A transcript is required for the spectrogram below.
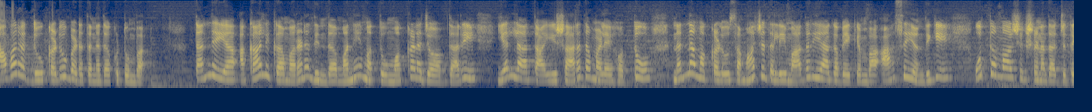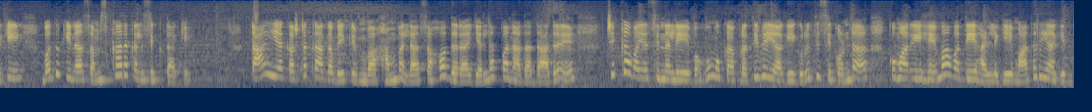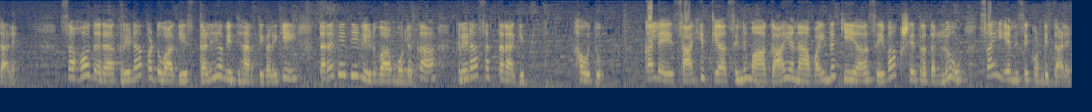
ಅವರದ್ದು ಕಡು ಬಡತನದ ಕುಟುಂಬ. ತಂದೆಯ ಅಕಾಲಿಕ ಮರಣದಿಂದ ಮನೆ ಮತ್ತು ಮಕ್ಕಳ ಜವಾಬ್ದಾರಿ, ಎಲ್ಲ ತಾಯಿ ಶಾರದ ಮಳೆ ಹೊತ್ತು ನನ್ನ ಮಕ್ಕಳು ಸಮಾಜದಲ್ಲಿ ಮಾದರಿಯಾಗಬೇಕೆಂಬ ಆಸೆಯೊಂದಿಗೆ ಉತ್ತಮ ಶಿಕ್ಷಣದ ಜೊತೆಗೆ ಬದುಕಿನ ಸಂಸ್ಕಾರ ಕಲಿಸಿದ್ದಾಕೆ. ತಾಯಿಯ ಕಷ್ಟಕ್ಕಾಗಬೇಕೆಂಬ ಹಂಬಲ ಸಹೋದರ ಯಲ್ಲಪ್ಪನಾದದ್ದಾದರೆ, ಚಿಕ್ಕ ವಯಸ್ಸಿನಲ್ಲಿಯೇ ಬಹುಮುಖ ಪ್ರತಿಭೆಯಾಗಿ ಗುರುತಿಸಿಕೊಂಡ ಕುಮಾರಿ ಹೇಮಾವತಿ ಹಳ್ಳಿಗೆ ಮಾದರಿಯಾಗಿದ್ದಾಳೆ. ಸಹೋದರ ಕ್ರೀಡಾಪಟುವಾಗಿ ಸ್ಥಳೀಯ ವಿದ್ಯಾರ್ಥಿಗಳಿಗೆ ತರಬೇತಿ ನೀಡುವ ಮೂಲಕ ಕ್ರೀಡಾಸಕ್ತರಾಗಿದ್ದ ಹೌದು. ಕಲೆ, ಸಾಹಿತ್ಯ, ಸಿನಿಮಾ, ಗಾಯನ, ವೈದ್ಯಕೀಯ ಸೇವಾ ಕ್ಷೇತ್ರದಲ್ಲೂ ಸೈ ಎನಿಸಿಕೊಂಡಿದ್ದಾಳೆ.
